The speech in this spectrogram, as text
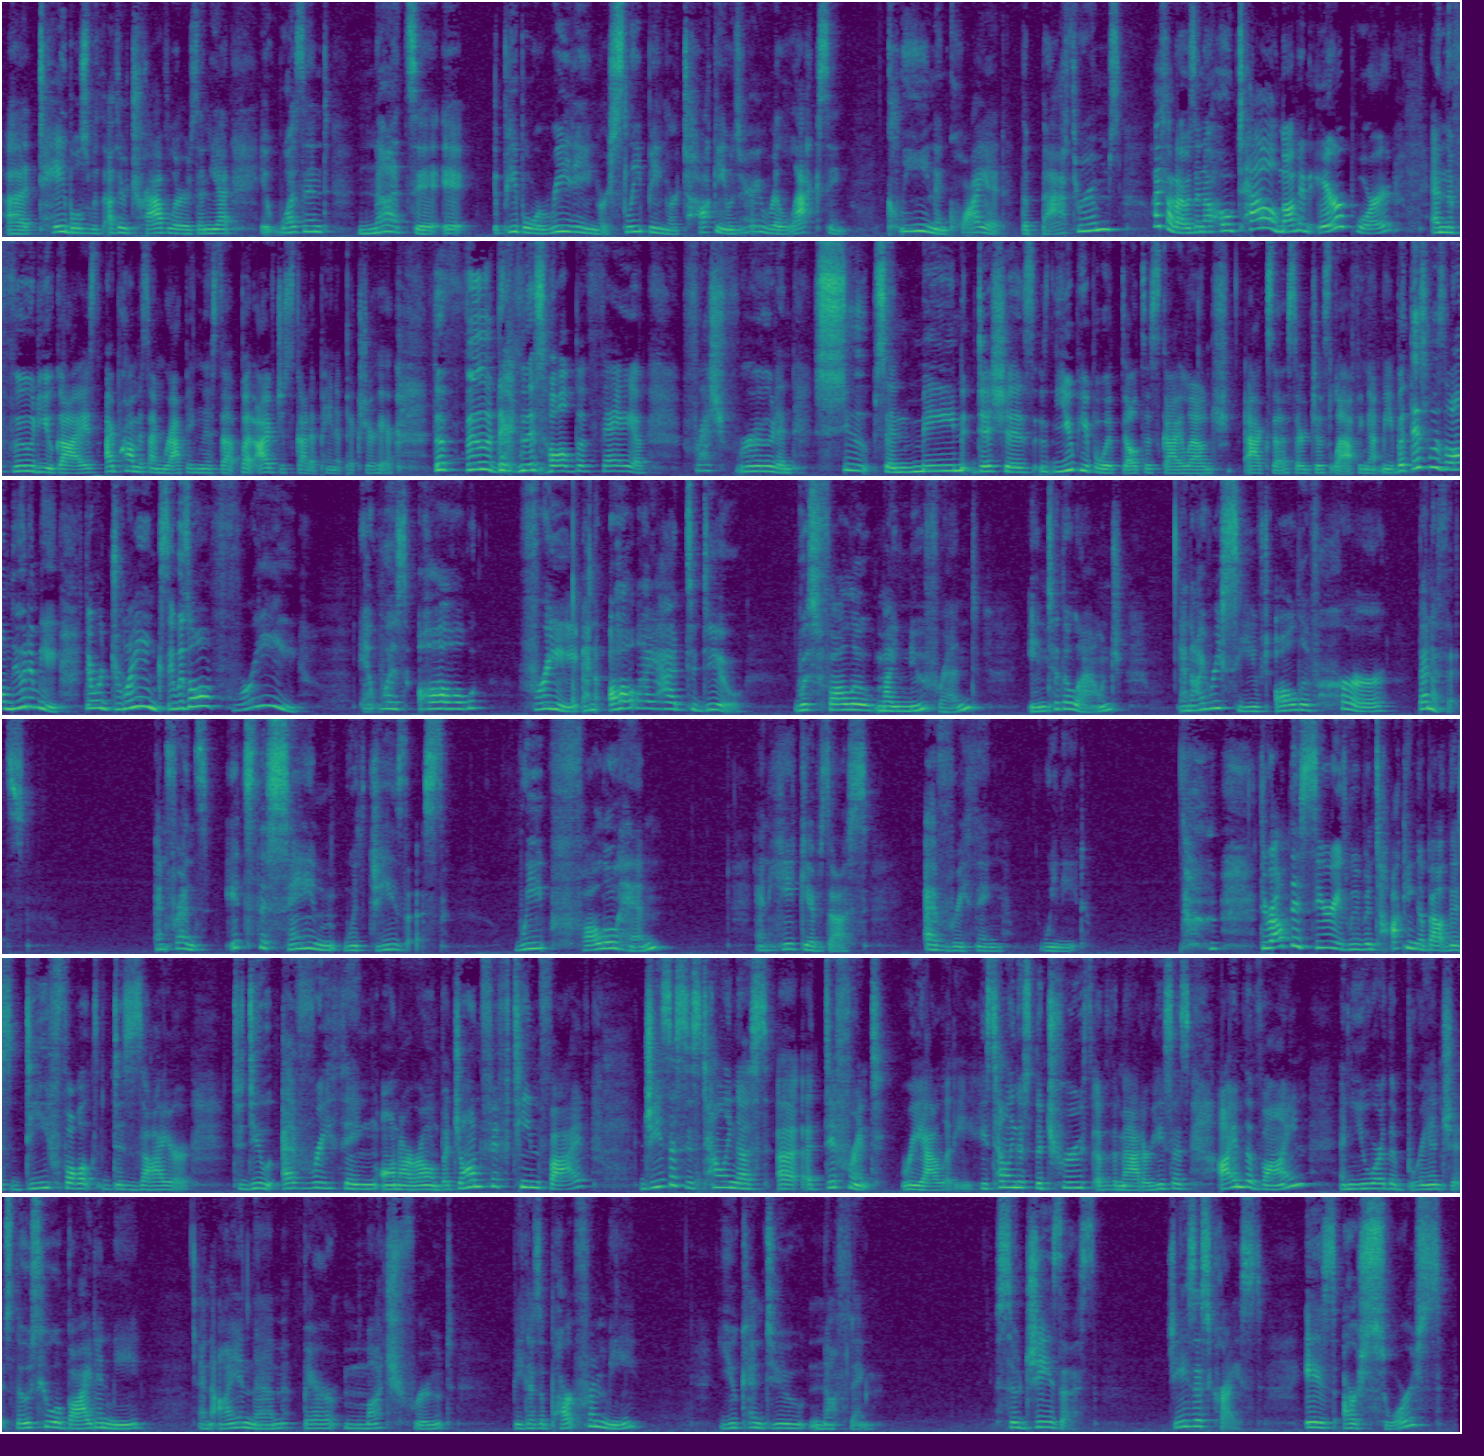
uh, tables with other travelers, and yet it wasn't nuts. It, it people were reading or sleeping or talking. It was very relaxing, clean and quiet. The bathrooms. I thought I was in a hotel, not an airport. And the food, you guys, I promise I'm wrapping this up, but I've just got to paint a picture here. The food, there's this whole buffet of fresh fruit and soups and main dishes. You people with Delta Sky Lounge access are just laughing at me, but this was all new to me. There were drinks, it was all free. It was all free, and all I had to do was follow my new friend into the lounge, and I received all of her benefits. And friends, it's the same with Jesus. We follow him and he gives us everything we need. Throughout this series, we've been talking about this default desire to do everything on our own. But John 15, 5, Jesus is telling us a, a different reality. He's telling us the truth of the matter. He says, I am the vine and you are the branches. Those who abide in me and I in them bear much fruit, because apart from me, you can do nothing. So, Jesus, Jesus Christ, is our source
